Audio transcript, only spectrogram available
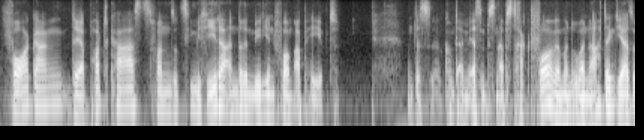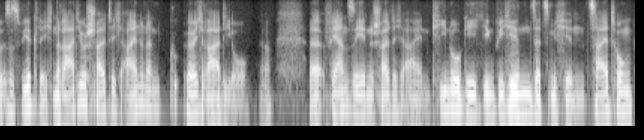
Vorgang, der Podcasts von so ziemlich jeder anderen Medienform abhebt. Und das kommt einem erst ein bisschen abstrakt vor, wenn man darüber nachdenkt, ja, so ist es wirklich. Ein Radio schalte ich ein und dann höre ich Radio. Ja. Äh, Fernsehen schalte ich ein. Kino gehe ich irgendwie hin, setze mich hin. Zeitung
